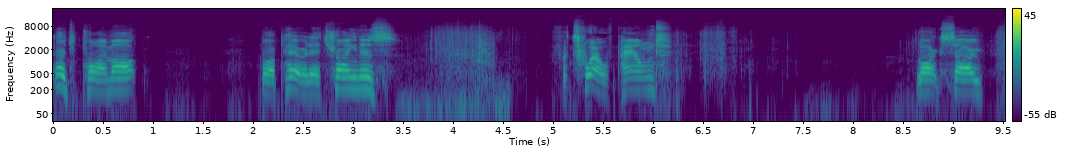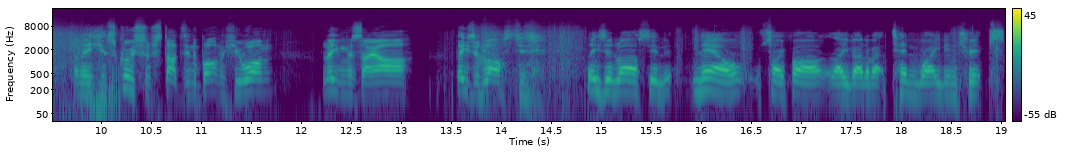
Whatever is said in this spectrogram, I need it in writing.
Go to Primark, buy a pair of their trainers, for 12 pound. Like so and then you can screw some studs in the bottom if you want. Leave them as they are. These have lasted these have lasted now so far they've had about 10 wading trips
